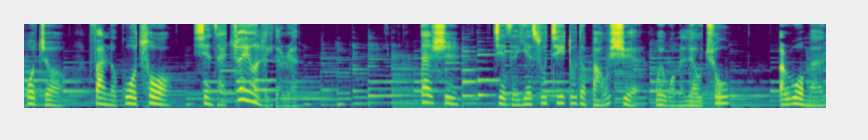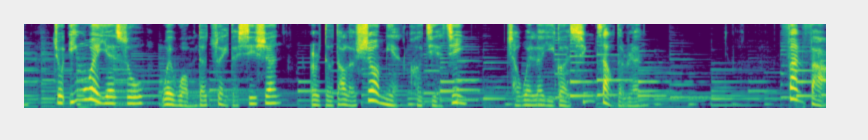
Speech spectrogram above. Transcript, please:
或者犯了过错，陷在罪恶里的人。但是。借着耶稣基督的宝血为我们流出，而我们就因为耶稣为我们的罪的牺牲而得到了赦免和洁净，成为了一个新造的人。犯法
